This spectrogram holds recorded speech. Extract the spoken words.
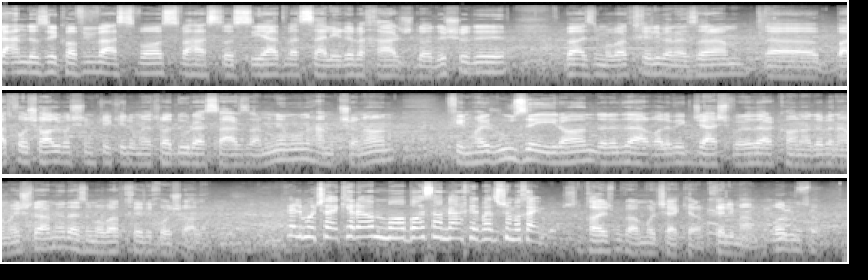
به اندازه کافی وسواس و حساسیت و سلیقه به خرج داده شده و از این بابت خیلی به نظرم باید خوشحال باشیم که کیلومترها دور از سرزمینمون. همچنان فیلم های روز ایران داره در قالب یک جشنواره در کانادا به نمایش در میاد. از این بابت خیلی خوشحالم. خیلی متشکرم. ما باز هم در خدمت شما خواهیم بود. خواهش می‌کنم. متشکرم. خیلی ممنون.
